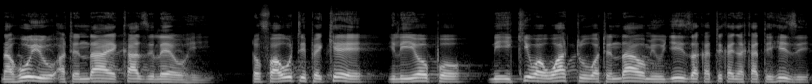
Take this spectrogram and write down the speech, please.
na huyu atendaye kazi leo hii. Tofauti pekee iliyopo ni ikiwa watu watendao miujiza katika nyakati hizi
